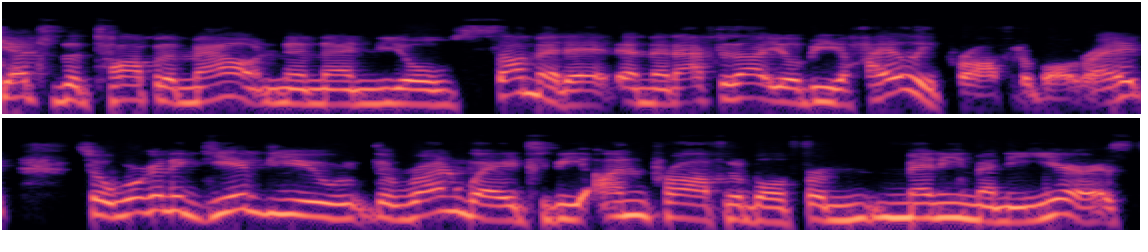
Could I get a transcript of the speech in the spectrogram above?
get to the top of the mountain and then you'll summit it. And then after that, you'll be highly profitable, right? So we're going to give you the runway to be unprofitable for many, many years.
